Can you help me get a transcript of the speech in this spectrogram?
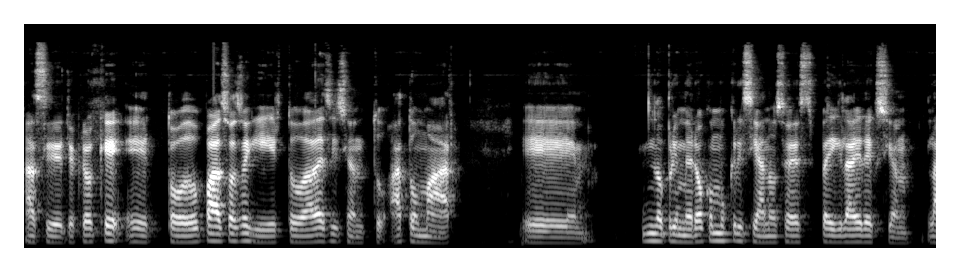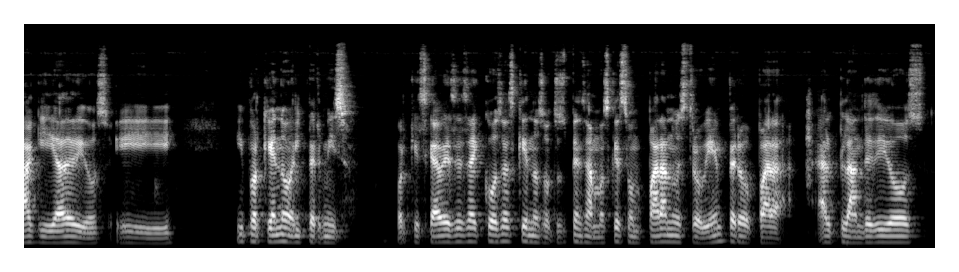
Así es, yo creo que eh, todo paso a seguir, toda decisión a tomar, eh, lo primero como cristianos es pedir la dirección, la guía de Dios y, y ¿por qué no? El permiso. Porque es que a veces hay cosas que nosotros pensamos que son para nuestro bien, pero para el plan de Dios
